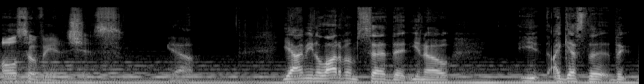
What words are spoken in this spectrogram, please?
also vanishes. Yeah, yeah. I mean, a lot of them said that you know, I guess the the.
